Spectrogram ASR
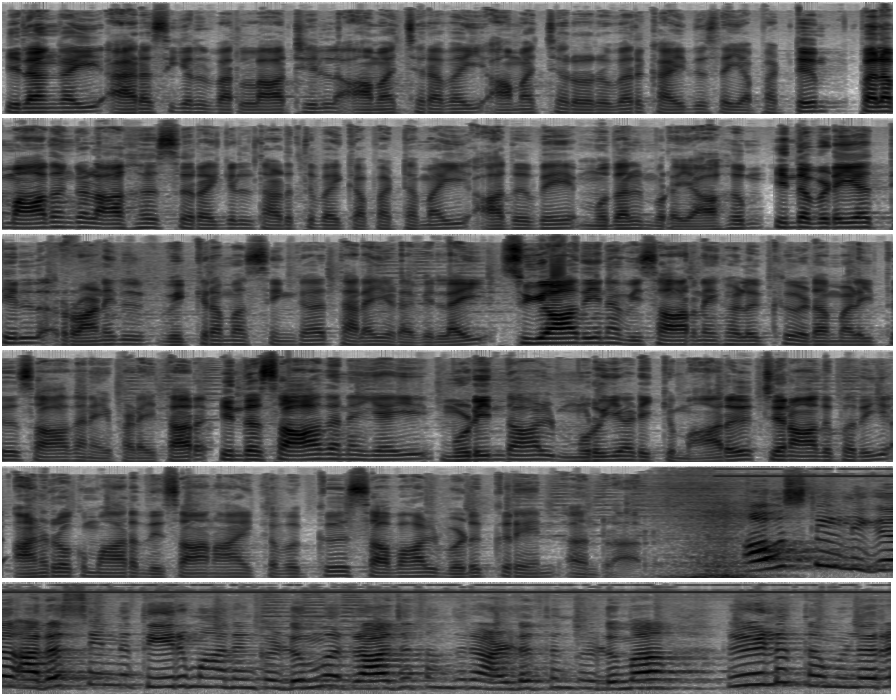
இலங்கை அரசியல் வரலாற்றில் அமைச்சரவை அமைச்சர் ஒருவர் கைது செய்யப்பட்டு பல மாதங்களாக சிறையில் தடுத்து வைக்கப்பட்டமை அதுவே முதல் முறையாகும். இந்த விடயத்தில் ரணில் விக்ரமசிங்க தலையிடவில்லை. சுயாதீன விசாரணைகளுக்கு இடமளித்து சாதனை படைத்தார். இந்த சாதனையை முடிந்தால் முறியடிக்குமாறு ஜனாதிபதி அனுரகுமார் திசாநாயக்கவுக்கு சவால் விடுக்கிறேன் என்றார். ஆஸ்திரேலிய அரசின் தீர்மானங்களும் ராஜதந்திர அழுத்தங்களும் ஈழத்தமிழர்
